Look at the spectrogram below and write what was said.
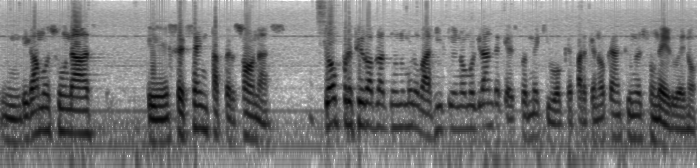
mm, digamos, unas 60 eh, personas. Yo prefiero hablar de un número bajito y no muy grande que después me equivoque, para que no crean que uno es un héroe, no.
